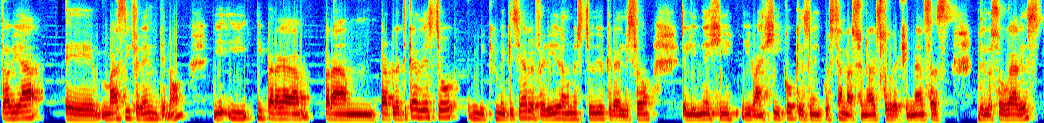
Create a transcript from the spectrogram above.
todavía eh, más diferente, ¿no? Y, y, para, para, para, platicar de esto, me, quisiera referir a un estudio que realizó el INEGI y Banjico, que es la encuesta nacional sobre finanzas de los hogares,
